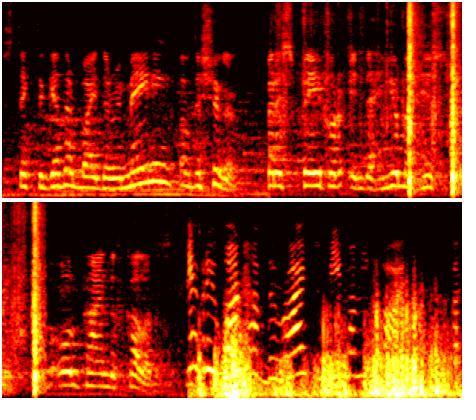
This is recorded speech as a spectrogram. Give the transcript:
Stick together by the remaining of the sugar. First paper in the human history. All kind of colors. Everyone have the right to be mummified, but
